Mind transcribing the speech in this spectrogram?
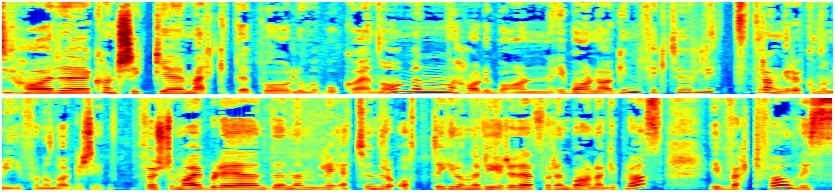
Du har eh, kanskje ikke merket det på lommeboka ennå, men har du barn i barnehagen, fikk du litt trangere økonomi for noen dager siden. 1. mai ble det nemlig 180 kroner dyrere for en barnehageplass, i hvert fall hvis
